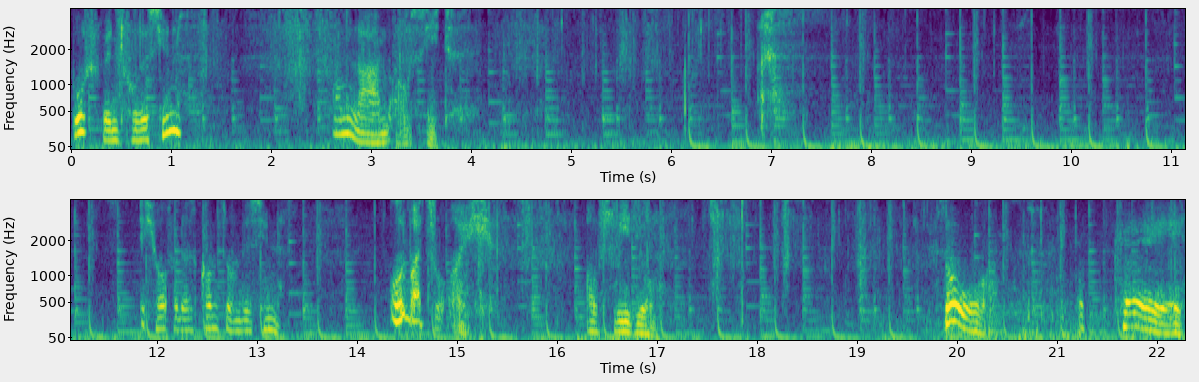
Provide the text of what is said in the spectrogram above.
Buschwindröschen vom Namen aussieht. Ich hoffe, das kommt so ein bisschen rüber zu euch aufs Video. So, okay.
